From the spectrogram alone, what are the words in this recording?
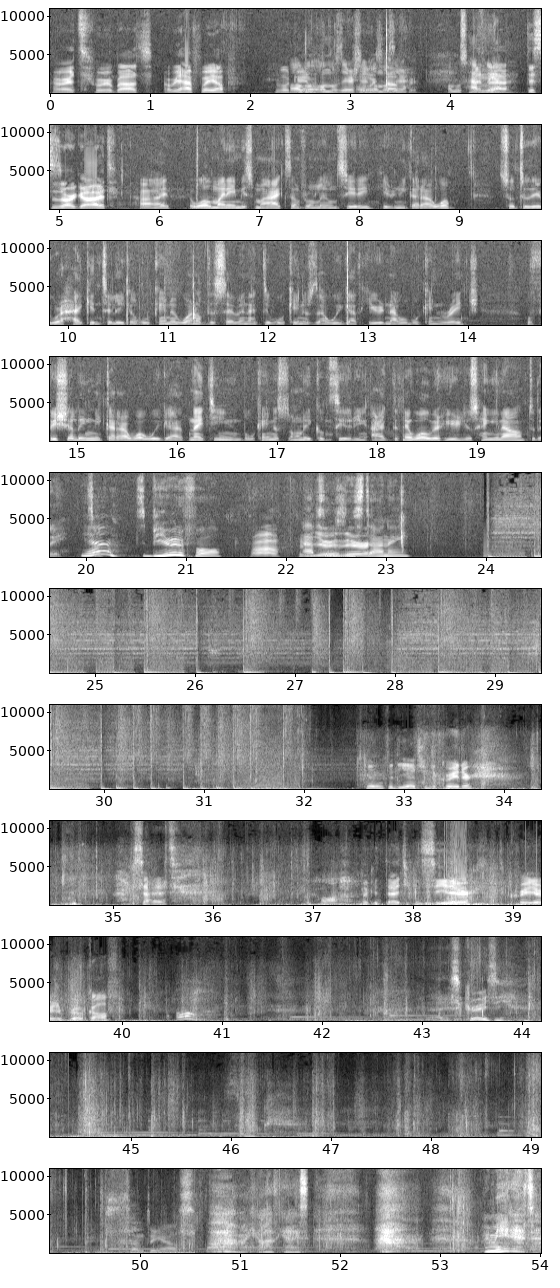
All right, we're about. Are we halfway up? Almost, almost there, sir. Almost, halfway. there. Almost And halfway uh, up. this is our guide. Hi. Well, my name is Max. I'm from Leon City, here in Nicaragua. So today we're hiking Telica volcano, one of the seven active volcanoes that we got here in our volcano range. Officially in Nicaragua, we got 19 volcanoes only considering active. And well, we're here just hanging out today. Yeah, it's beautiful. Wow, the views here. stunning. Getting to the edge of the crater. I'm excited. Oh, look at that. You can see there the crater that broke off. Oh. That is crazy. Something else. Oh my god, guys. We made it.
